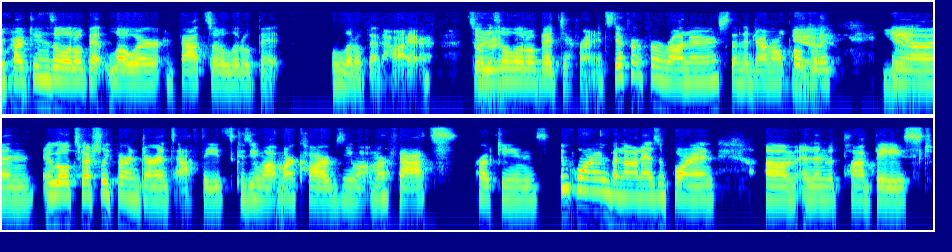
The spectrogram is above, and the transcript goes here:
Okay. protein's a little bit lower, and fats are a little bit, a little bit higher. So it is a little bit different. It's different for runners than the general public. Yeah. And it will, especially for endurance athletes, because you want more carbs, you want more fats, proteins, important, but not as important. Um, and then with plant based,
